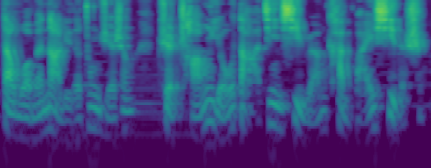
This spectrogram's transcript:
但我们那里的中学生却常有打进戏园看白戏的事。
